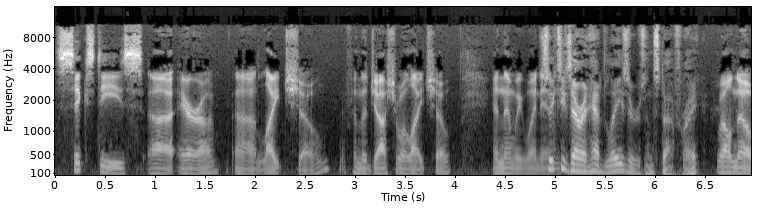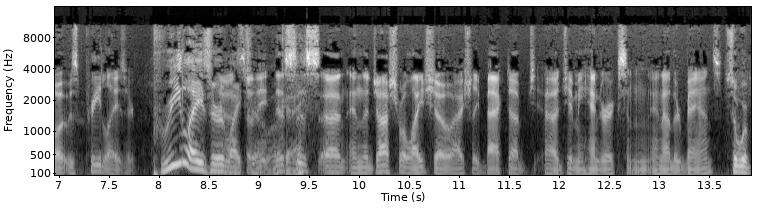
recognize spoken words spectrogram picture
60s uh, era uh, light show from the Joshua Light Show, and then we went in. 60s era had lasers and stuff, right? Well, no, it was pre-laser. Pre-laser Yeah, light so show. the- this okay. is uh, and the Joshua Light Show actually backed up uh, Jimi Hendrix and, and other bands. so were,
